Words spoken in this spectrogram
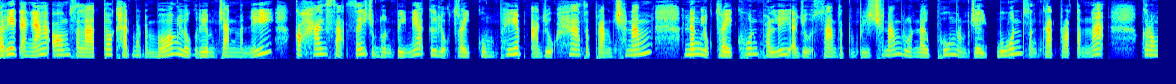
បរិយាអាញាអមសាឡាតោខេត្តបាត់ដំបងលោករៀមច័ន្ទមនីក៏ហៅសាក់សីចំនួន2នាក់គឺលោកស្រីគុំភៀបអាយុ55ឆ្នាំ និងលោកស្រីខួនផលីអាយុ37ឆ្នាំរស់នៅភូមិរំជ័យ4សង្កាត់រតនៈក្រុង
